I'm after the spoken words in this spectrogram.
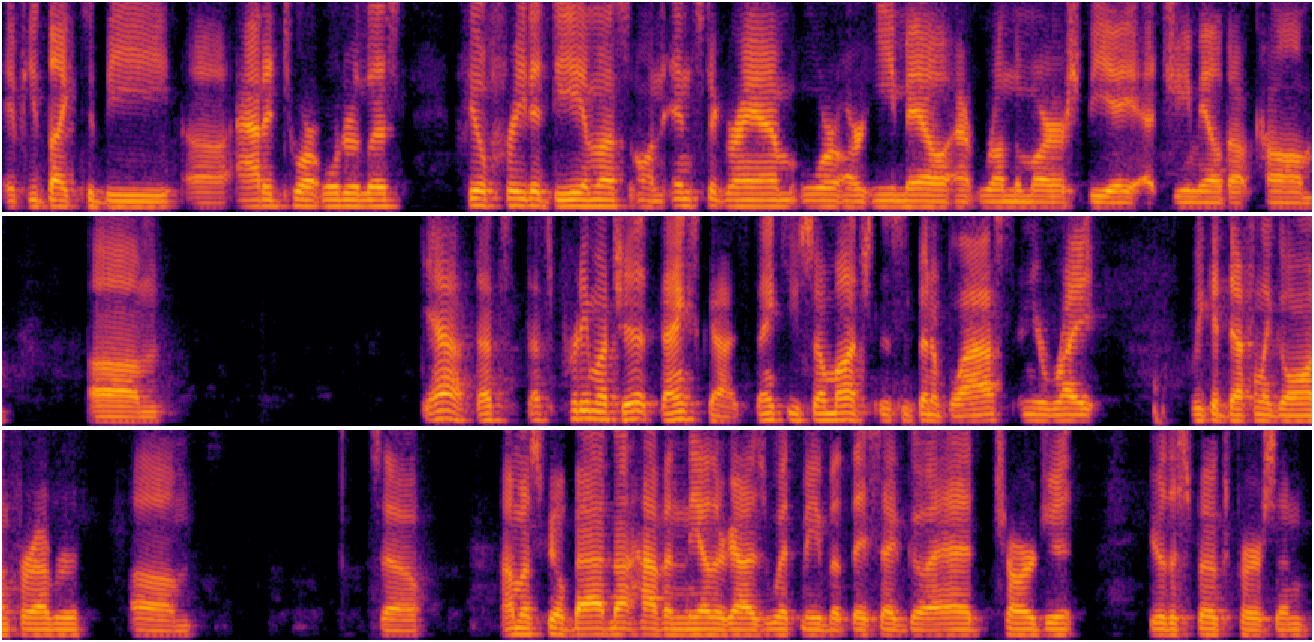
if you'd like to be uh, added to our order list, feel free to DM us on Instagram or our email at runthemarshva at gmail.com. Um, yeah, that's that's pretty much it. Thanks, guys. Thank you so much. This has been a blast, and you're right. We could definitely go on forever. Um, so I almost feel bad not having the other guys with me, but they said go ahead, charge it. You're the spokesperson.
